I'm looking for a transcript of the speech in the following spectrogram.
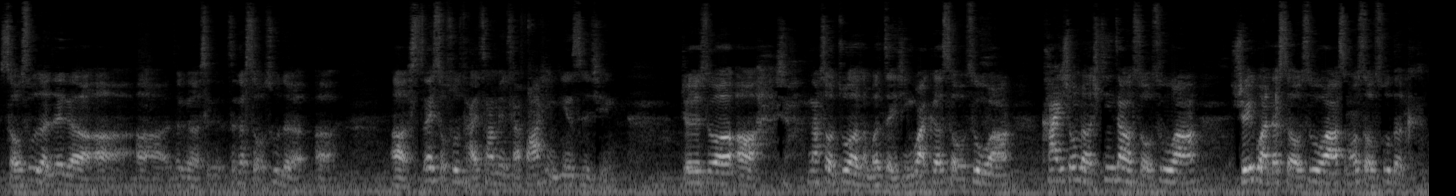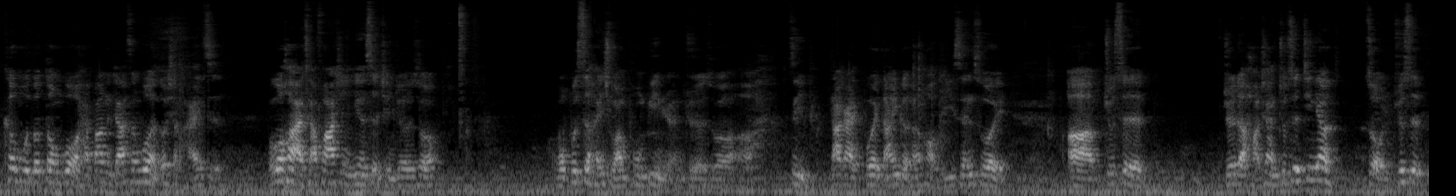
手术的这个呃呃这个这个这个手术的呃呃在手术台上面才发现一件事情。就是说，呃，那时候做了什么整形外科手术啊，开胸的心脏手术啊，血管的手术啊，什么手术的科目都动过，还帮人家生过很多小孩子。不过后来才发现一件事情，就是说，我不是很喜欢碰病人，就是说，呃，自己大概不会当一个很好的医生，所以，啊、就是觉得好像就是尽量走，就是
